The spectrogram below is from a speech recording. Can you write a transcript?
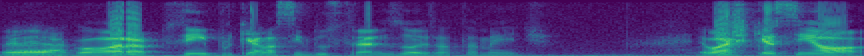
É, é, agora, sim, porque ela se industrializou, exatamente. Eu acho que assim, ó,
